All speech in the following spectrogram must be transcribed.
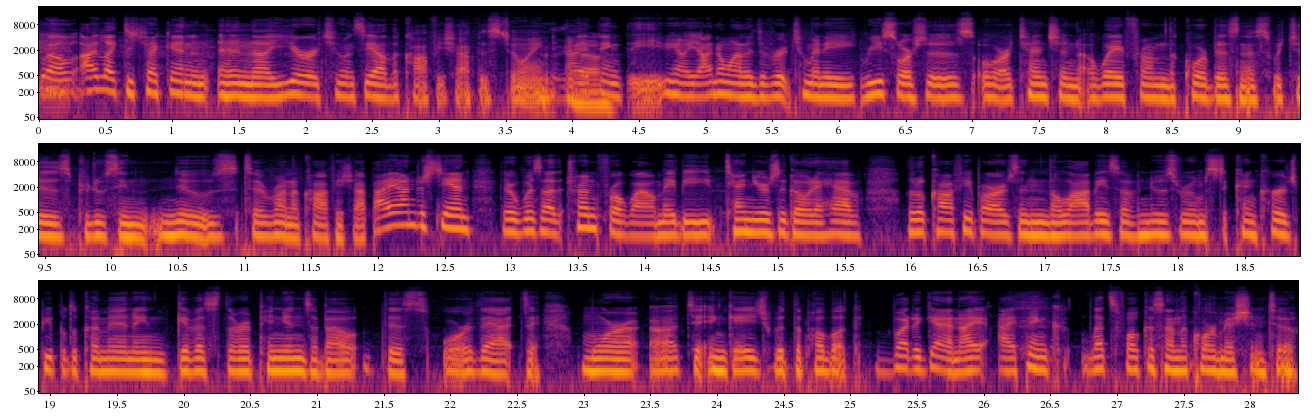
Well, I'd like to check in, in in a year or two and see how the coffee shop is doing. Yeah. I think you know I don't want to divert too many resources or attention away from the core business, which is producing news to run a coffee shop. I understand there was a trend for a while, maybe ten years ago, to have little coffee bars in the lobbies of newsrooms to encourage people to come in and give us their opinions about this or that, to- more uh, to engage with the public. But again, I I think let's focus on the core mission too.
